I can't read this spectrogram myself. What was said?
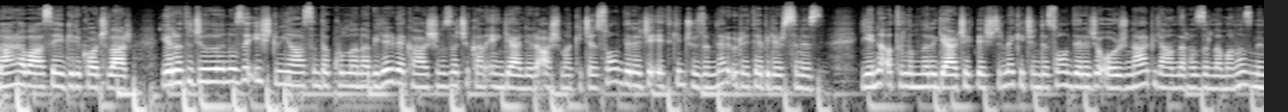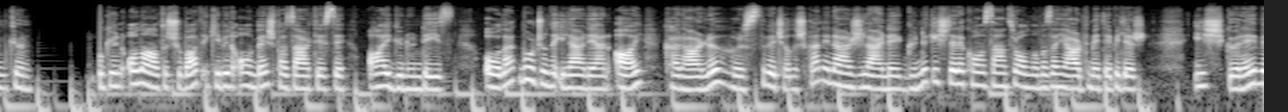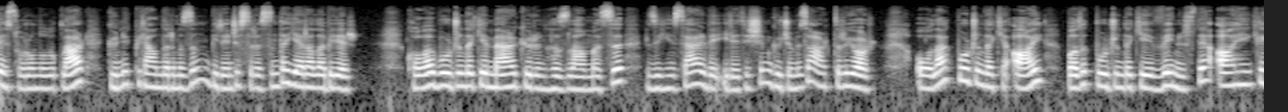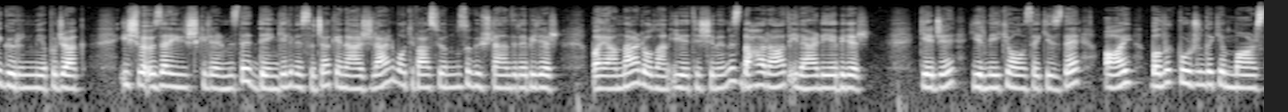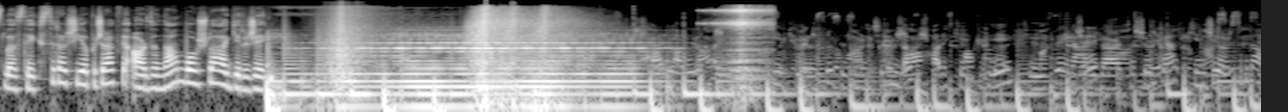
Merhaba sevgili koçlar. Yaratıcılığınızı iş dünyasında kullanabilir ve karşınıza çıkan engelleri aşmak için son derece etkin çözümler üretebilirsiniz. Yeni atılımları gerçekleştirmek için de son derece orijinal planlar hazırlamanız mümkün. Bugün 16 Şubat 2015 Pazartesi, Ay günündeyiz. Oğlak Burcu'nda ilerleyen Ay, kararlı, hırslı ve çalışkan enerjilerle günlük işlere konsantre olmamıza yardım edebilir. İş, görev ve sorumluluklar günlük planlarımızın birinci sırasında yer alabilir. Kova burcundaki Merkür'ün hızlanması zihinsel ve iletişim gücümüzü arttırıyor. Oğlak burcundaki Ay, Balık burcundaki Venüs'te ahenkli görünüm yapacak. İş ve özel ilişkilerimizde dengeli ve sıcak enerjiler motivasyonumuzu güçlendirebilir. Bayanlarla olan iletişimimiz daha rahat ilerleyebilir. Gece 22.18'de Ay, Balık burcundaki Mars'la sekstil açı yapacak ve ardından boşluğa girecek.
